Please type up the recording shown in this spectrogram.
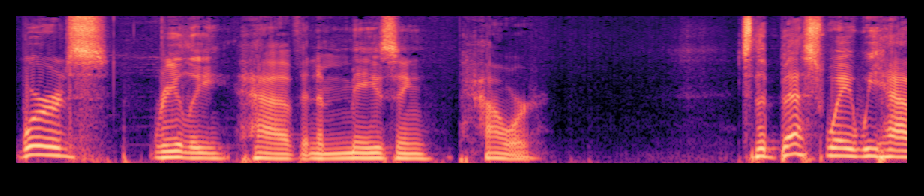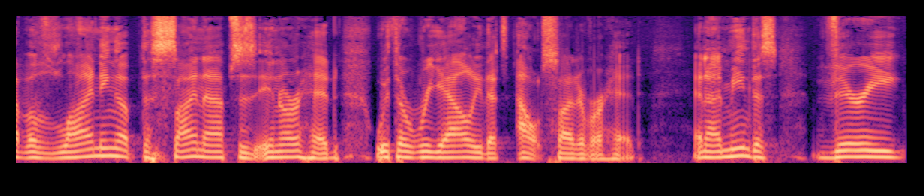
Words really have an amazing power. It's the best way we have of lining up the synapses in our head with a reality that's outside of our head. And I mean this very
